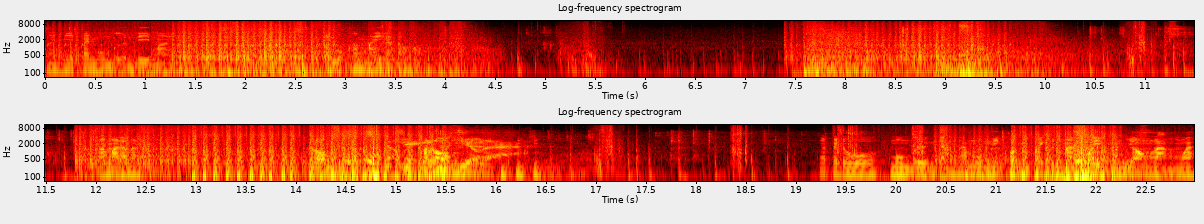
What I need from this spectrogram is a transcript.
ไม่มีไปมุมอื่นดีไหมต้องบุกข้างในกันเหรอ เอามาแล้วมันลม Chain Hello. killer. อย่าไปดูมุมอื่นกันถ้ามุมนี้คนไม่ค่อยขึ้นมาเฮ้ยมันย่องหลังว่ะ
